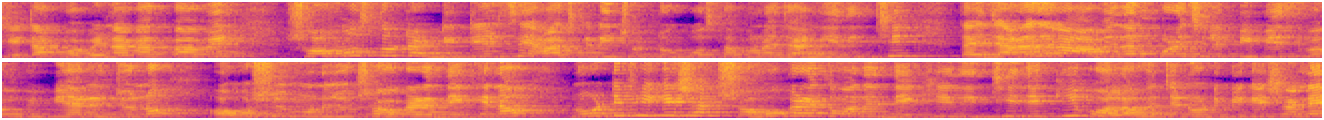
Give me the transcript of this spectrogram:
সেটা কবে নাগাদ পাবে? সমস্তটা ডিটেলসে আজকের এই ছোট্ট উপস্থাপনা জানিয়ে দিচ্ছি। তাই যারা যারা আবেদন করেছিলে পিপিএস এবং পিপিআর এর জন্য, অবশ্যই মনোযোগ সহকারে দেখে নাও। নোটিফিকেশন সহকারে তোমাদের দেখিয়ে দিচ্ছি যে কি বলা হয়েছে নোটিফিকেশনে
